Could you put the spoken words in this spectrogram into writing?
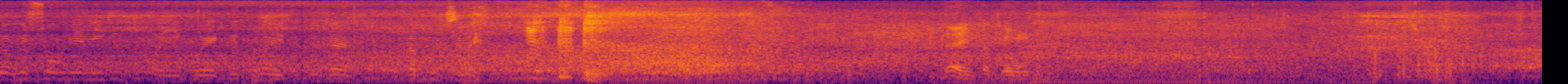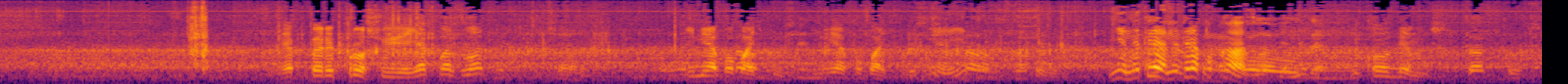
Якби що вони не йдуть твої, бо якби твої тут вже замучили. Де він так довго? Я перепрошую, як вас звати? Ім'я по батьку. Ім'я по батьку. Ні, ні, ні, не треба, не треба показувати. Микола Володимирович. Так, точно.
